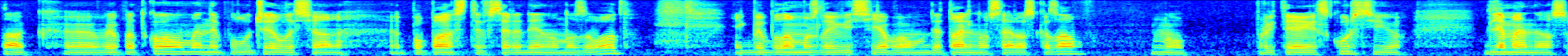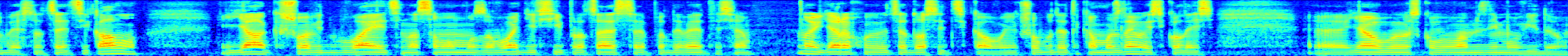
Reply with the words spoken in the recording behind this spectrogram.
Так, е, випадково в мене вийшло попасти всередину на завод. Якби була можливість, я б вам детально все розказав. Ну, пройти екскурсію. Для мене особисто це цікаво. Як, що відбувається на самому заводі, всі процеси подивитися. Ну, я рахую, це досить цікаво. Якщо буде така можливість колись, е, я обов'язково вам зніму відео.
